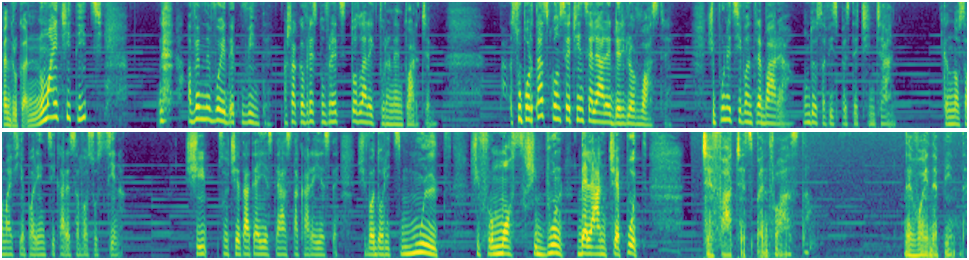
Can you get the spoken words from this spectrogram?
pentru că nu mai citiți, avem nevoie de cuvinte, așa că vreți, nu vreți, tot la lectură ne întoarcem. Suportați consecințele alegerilor voastre și puneți-vă întrebarea, unde o să fiți peste 5 ani, când nu o să mai fie părinții care să vă susțină. Și societatea este asta care este și vă doriți mult și frumos și bun de la început. Ce faceți pentru asta? De voi depinde.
